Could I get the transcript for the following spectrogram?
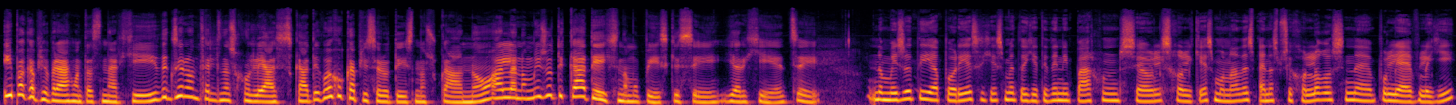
Είπα κάποια πράγματα στην αρχή. Δεν ξέρω αν θέλεις να σχολιάσεις κάτι. Εγώ έχω κάποιες ερωτήσεις να σου κάνω, αλλά νομίζω ότι κάτι έχεις να μου πεις κι εσύ για αρχή, έτσι. Νομίζω ότι η απορία σε σχέση με το γιατί δεν υπάρχουν σε όλες τις σχολικές μονάδες ένας ψυχολόγος είναι πολύ εύλογη.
